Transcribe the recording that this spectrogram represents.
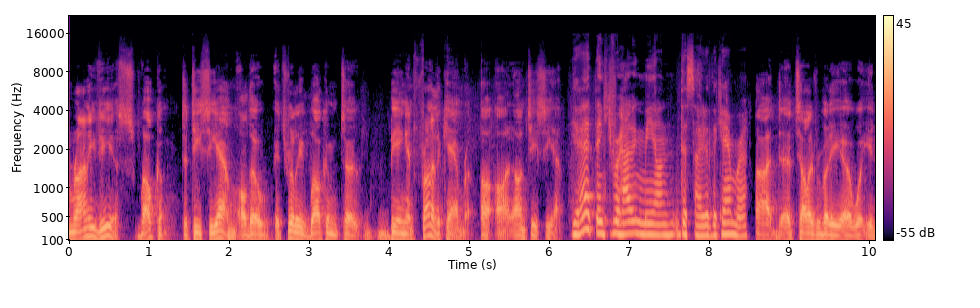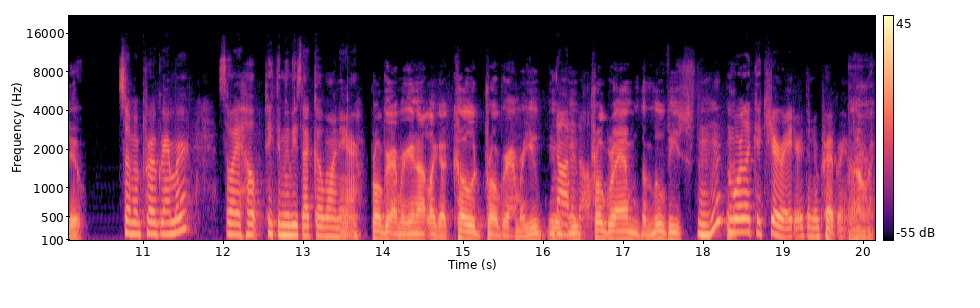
Emrani Vias, welcome to TCM, although it's really welcome to being in front of the camera uh, on, on, TCM. Yeah, thank you for having me on this side of the camera. Uh, tell everybody uh, what you do. So I'm a programmer. So I help pick the movies that go on air. Programmer, you're not like a code programmer. You, you, not you at all. program the movies. Mm-hmm. More like a curator than a programmer. All right.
